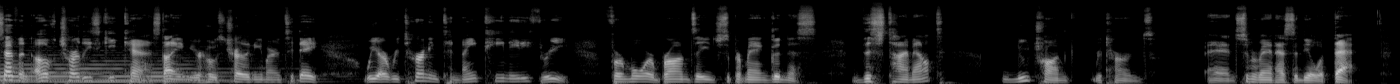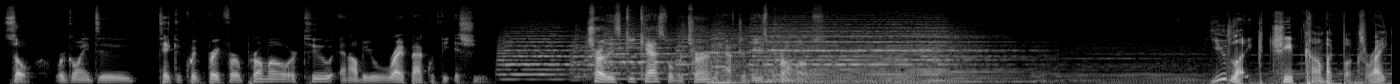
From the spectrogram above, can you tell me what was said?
7 of Charlie's Geekcast. I am your host, Charlie Niemeyer, and today we are returning to 1983 for more Bronze Age Superman goodness. This time out, Neutron returns, and Superman has to deal with that. So, we're going to take a quick break for a promo or two, and I'll be right back with the issue. Charlie's Geekcast will return after these promos. You like cheap comic books, right?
